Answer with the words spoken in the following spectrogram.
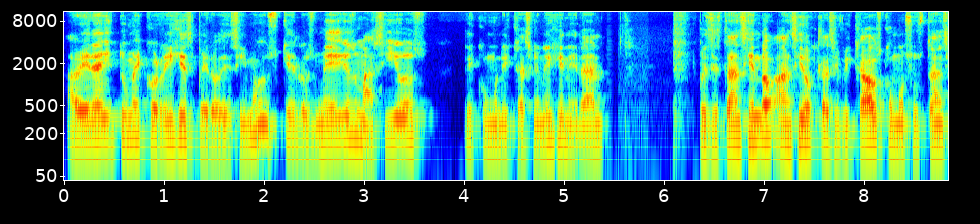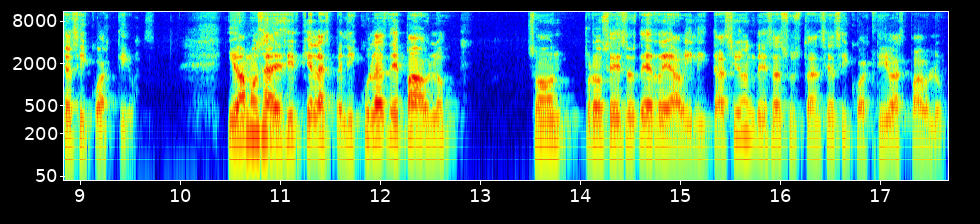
a ver ahí tú me corriges, pero decimos que los medios masivos de comunicación en general, pues están siendo, han sido clasificados como sustancias psicoactivas. Y vamos a decir que las películas de Pablo son procesos de rehabilitación de esas sustancias psicoactivas, Pablo.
